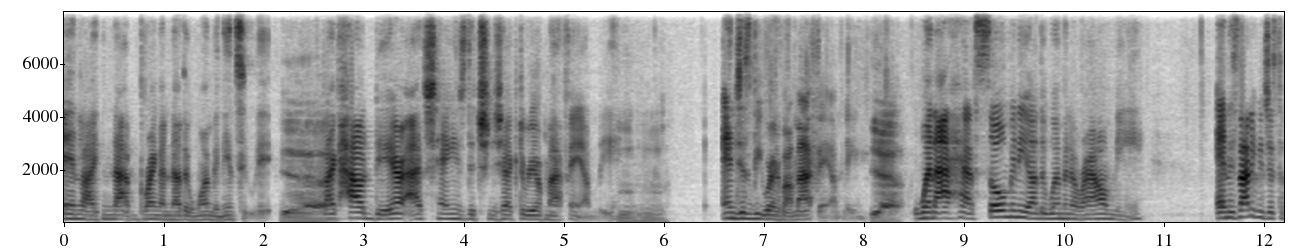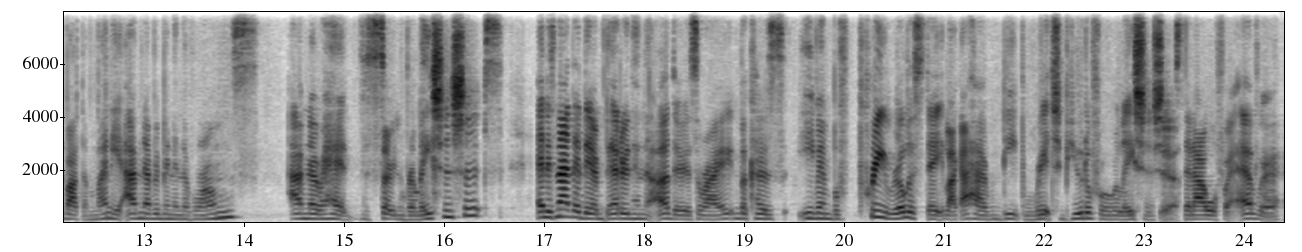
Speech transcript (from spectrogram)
and like not bring another woman into it? Yeah. Like how dare I change the trajectory of my family? And just be worried about my family yeah. when I have so many other women around me, and it's not even just about the money. I've never been in the rooms. I've never had certain relationships. And it's not that they're better than the others, right? Because even pre real estate, like I have deep, rich, beautiful relationships Yeah. that I will forever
